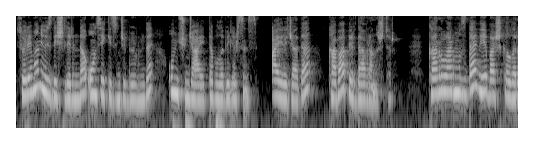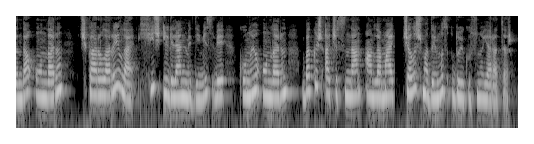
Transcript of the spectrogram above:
Süleyman Özdişlerinde 18. bölümde 13. ayette bulabilirsiniz. Ayrıca da kaba bir davranıştır. Karılarımızda ve başkalarında onların çıkarlarıyla hiç ilgilenmediğimiz ve konuyu onların bakış açısından anlamaya çalışmadığımız duygusunu yaratır.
